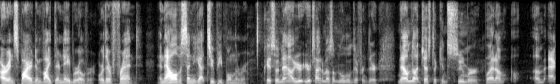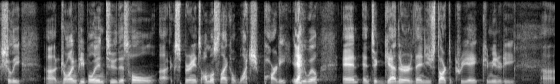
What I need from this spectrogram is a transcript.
are inspired to invite their neighbor over or their friend. And now all of a sudden you got two people in the room. Okay, so now you're you're talking about something a little different there. Now I'm not just a consumer, but I'm I'm actually uh, drawing people into this whole uh, experience, almost like a watch party, if Yeah. you will, and and together then you start to create community. Uh,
